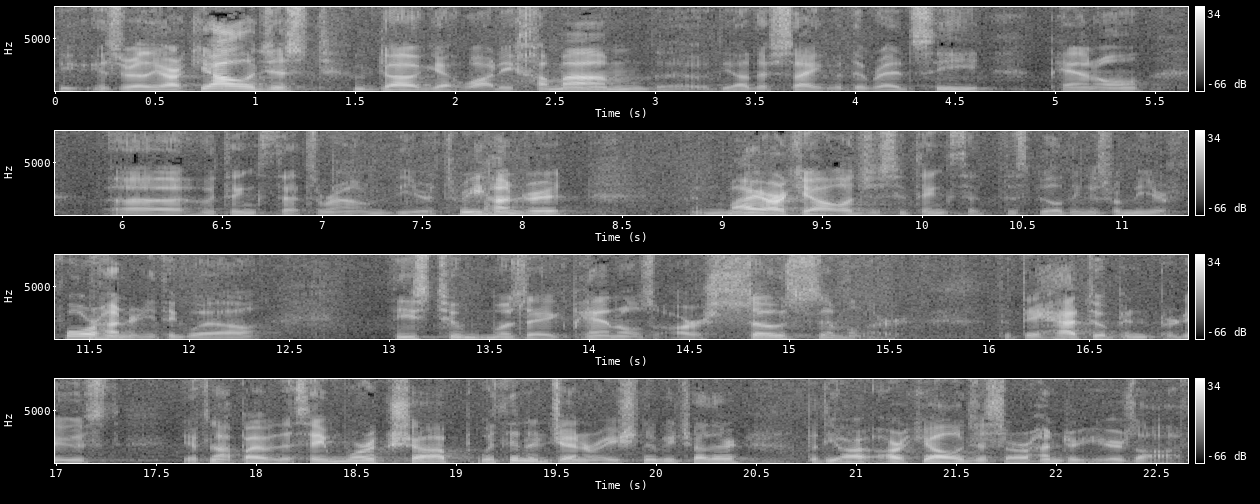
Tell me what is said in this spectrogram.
the Israeli archaeologist who dug at Wadi Hammam, the, the other site with the Red Sea panel, who thinks that's around the year 300, and my archaeologist who thinks that this building is from the year 400. You think, well, these two mosaic panels are so similar that they had to have been produced, if not by the same workshop, within a generation of each other, but the ar- archaeologists are 100 years off.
